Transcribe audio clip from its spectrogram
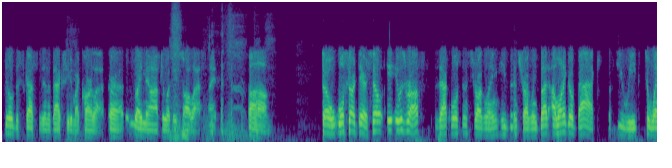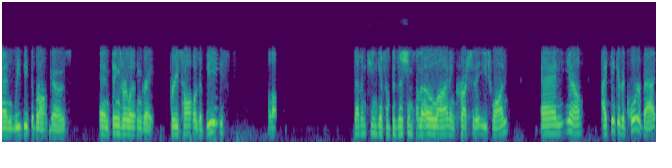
still disgusted in the back seat of my car last, uh, right now after what they saw last night. Um, so we'll start there. So it, it was rough. Zach Wilson struggling. He's been struggling. But I want to go back a few weeks to when we beat the Broncos and things were looking great. Breece Hall was a beast. 17 different positions on the O line and crushed it at each one. And, you know, I think as a quarterback,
